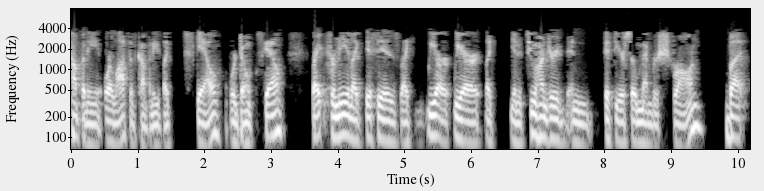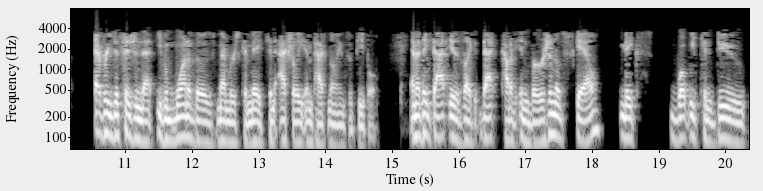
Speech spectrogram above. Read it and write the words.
company or lots of companies like scale or don't scale, right? For me, like this is like we are, we are like, you know, 250 or so members strong, but every decision that even one of those members can make can actually impact millions of people. And I think that is like that kind of inversion of scale makes what we can do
